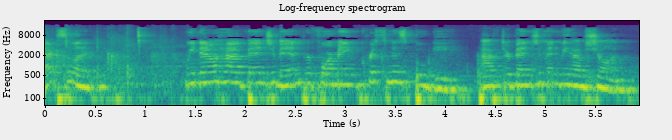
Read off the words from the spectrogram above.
Excellent. We now have Benjamin performing Christmas Boogie. After Benjamin, we have Sean.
